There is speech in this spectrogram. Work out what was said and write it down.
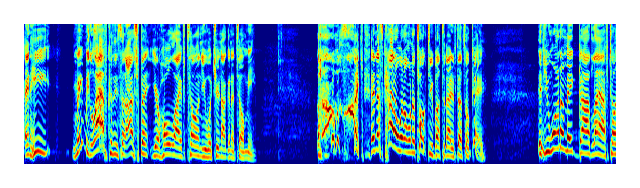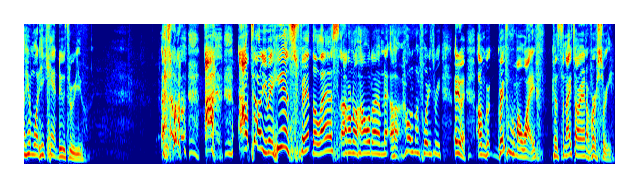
and He made me laugh because He said, I've spent your whole life telling you what you're not going to tell me. I was like, and that's kind of what I want to talk to you about tonight, if that's okay. If you want to make God laugh, tell Him what He can't do through you. That's what I, I, will tell you, man. He has spent the last, I don't know how old I am now. Uh, how old am I? 43. Anyway, I'm gr- grateful for my wife because tonight's our anniversary.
